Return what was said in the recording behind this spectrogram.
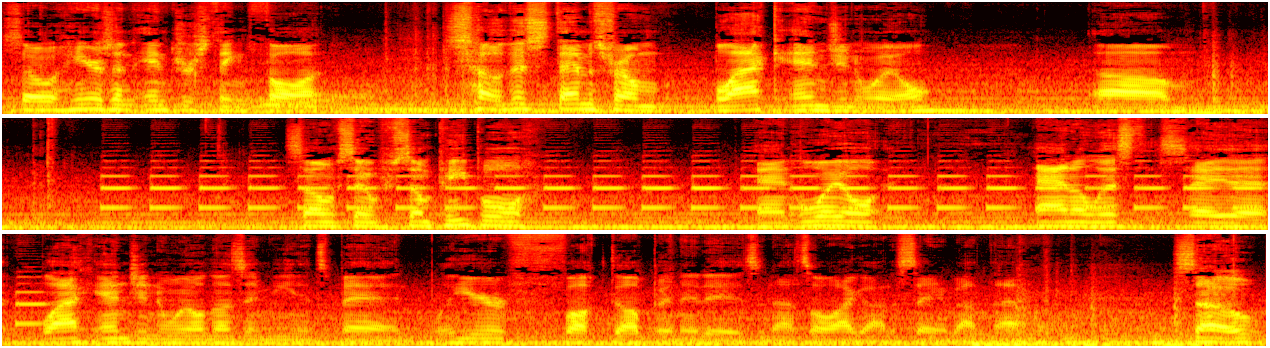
So here's an interesting thought. So this stems from black engine oil. Um, so so some people and oil analysts say that black engine oil doesn't mean it's bad. Well, you're fucked up and it is, and that's all I got to say about that. So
